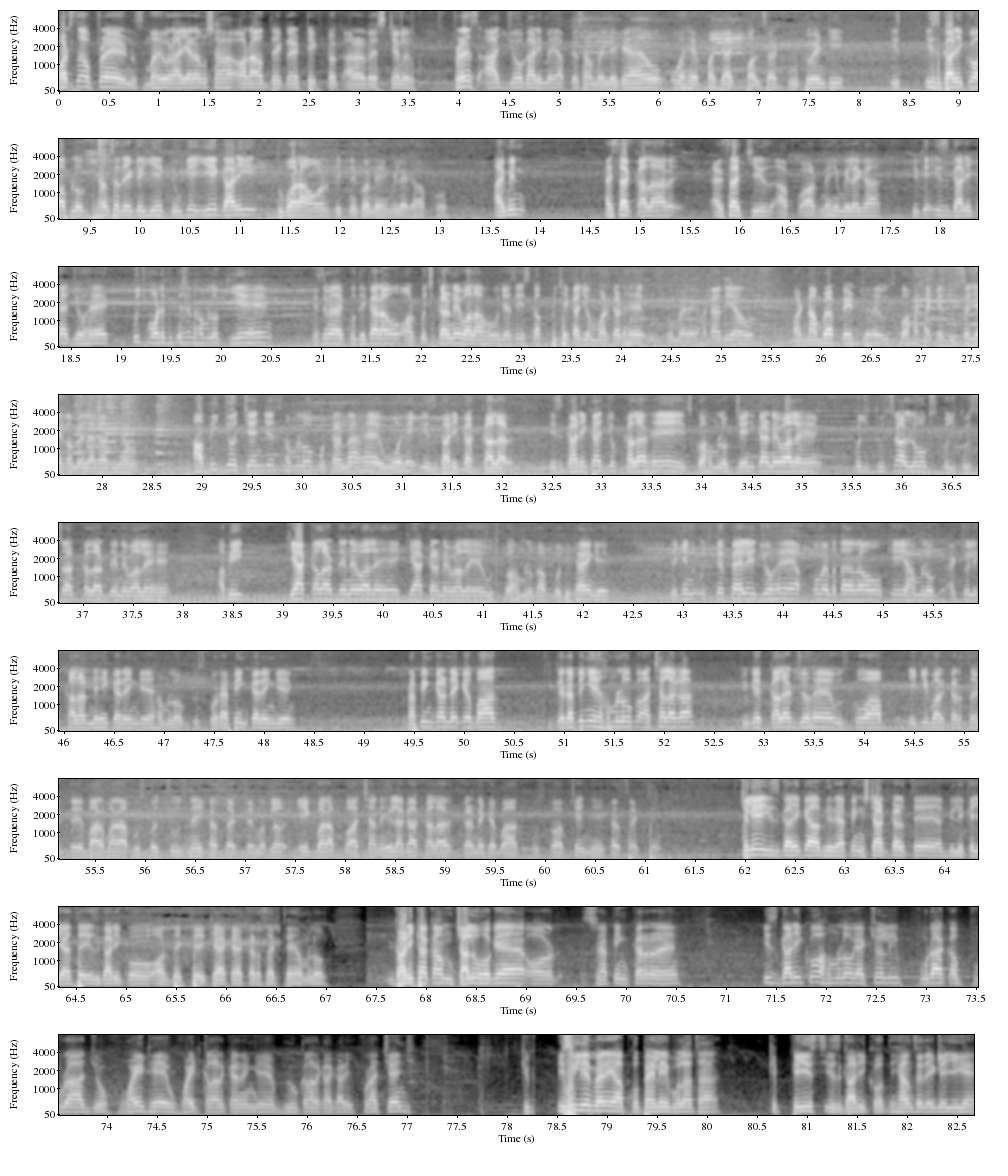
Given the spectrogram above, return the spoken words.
WhatsApp friends मैं हूँ राजाराम शाह और आप देख रहे हैं TikTok R R S channel friends आज जो गाड़ी मैं आपके सामने लेके आया हूँ वो है बजाज पल्सर 220 इस इस गाड़ी को आप लोग ध्यान से देख लीजिए क्योंकि ये गाड़ी दोबारा और देखने को नहीं मिलेगा आपको। आई I मीन mean, ऐसा कलर ऐसा चीज़ आपको और नहीं मिलेगा क्योंकि इस गाड़ी का जो है कुछ मॉडिफिकेशन हम लोग किए हैं जैसे मैं आपको दिखा रहा हूँ और कुछ करने वाला हूँ। जैसे इसका पीछे का जो मरकट है उसको मैंने हटा दिया हूँ और नंबर प्लेट जो है उसको हटा के दूसरी जगह में लगा दिया हूँ। अभी जो चेंजेस हम लोग को करना है, वो है इस गाड़ी का कलर इस गाड़ी का जो कलर है, इसको हम लोग चेंज करने वाले हैं। कुछ दूसरा लुक्स कुछ दूसरा कलर देने वाले हैं। अभी क्या कलर देने वाले हैं, क्या करने वाले हैं, उसको हम लोग आपको दिखाएँगे। लेकिन उसके पहले जो है, आपको मैं बता रहा हूँ कि हम लोग एक्चुअली कलर नहीं करेंगे, हम लोग उसको रैपिंग करेंगे। रैपिंग करने के बाद, क्योंकि रैपिंग हम लोग को अच्छा लगा। क्योंकि कलर जो है उसको आप एक ही बार कर सकते हैं, बार बार आप उसको चूज़ नहीं कर सकते। मतलब एक बार आपको अच्छा नहीं लगा कलर करने के बाद, उसको आप चेंज नहीं कर सकते। चलिए, इस गाड़ी का अभी रैपिंग स्टार्ट करते हैं, अभी लेके जाते हैं इस गाड़ी को और देखते हैं क्या क्या कर सकते हैं हम लोग। गाड़ी का काम चालू हो गया है और रैपिंग कर रहे हैं। इस गाड़ी को हम लोग एक्चुअली पूरा का पूरा जो वाइट है वाइट कलर करेंगे ब्लू कलर का गाड़ी पूरा चेंज क्योंकि इसीलिए मैंने आपको पहले ही बोला था कि प्लीज़ इस गाड़ी को ध्यान से देख लीजिएगा,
